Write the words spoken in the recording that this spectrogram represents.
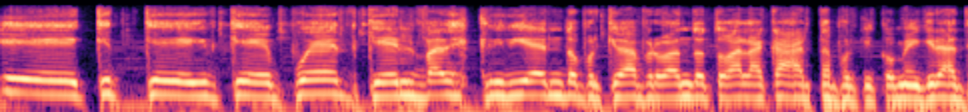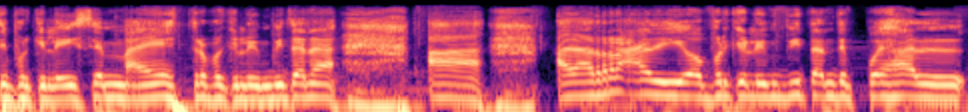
eh, que, que, que, puede, que él va describiendo porque va probando toda la carta, porque come gratis, porque le dicen maestro, porque lo invitan a, a la radio, porque lo invitan después al,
